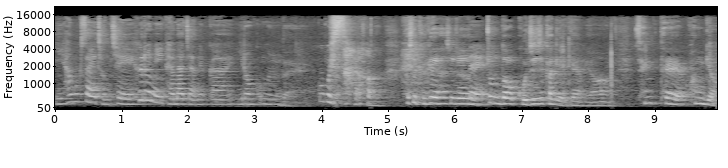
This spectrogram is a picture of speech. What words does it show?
이 한국 사회 전체의 흐름이 변하지 않을까 이런 꿈을 네. 꾸고 있어요. 음, 사실 그게 사실은 네. 좀더 고지식하게 얘기하면 생태 환경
